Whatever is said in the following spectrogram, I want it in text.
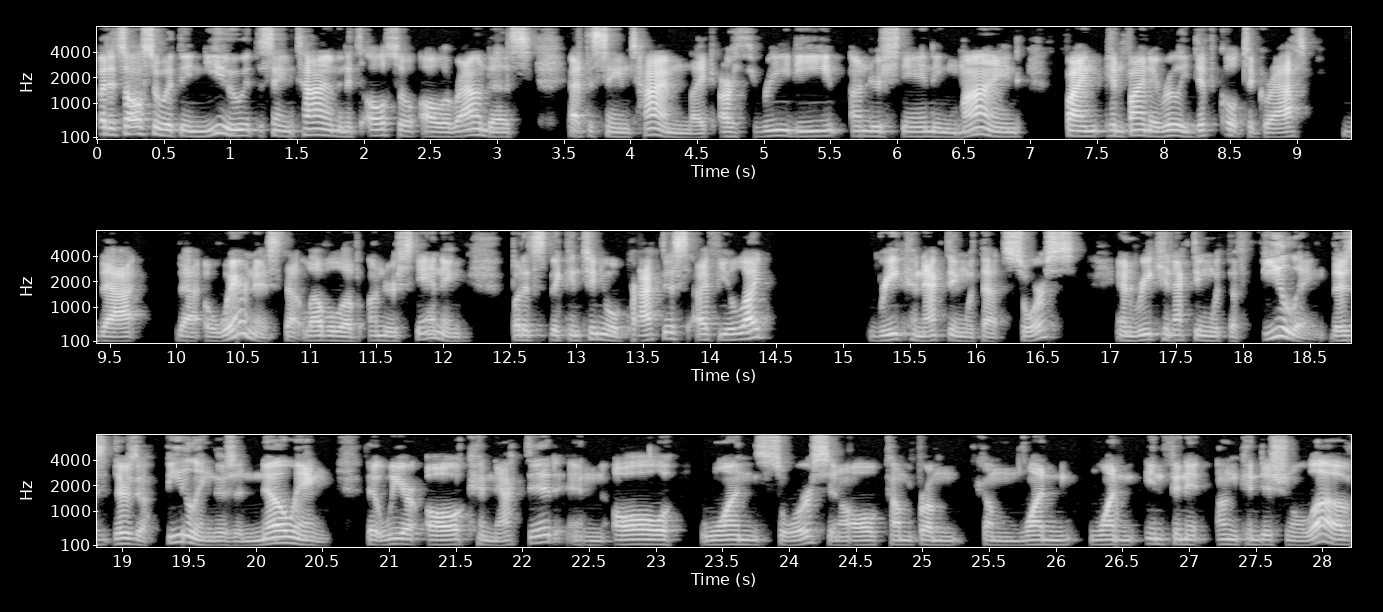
but it's also within you at the same time, and it's also all around us at the same time. Like our 3D understanding mind find can find it really difficult to grasp that that awareness, that level of understanding. But it's the continual practice, I feel like, reconnecting with that source and reconnecting with the feeling. There's there's a feeling, there's a knowing that we are all connected and all one source and all come from come one one infinite unconditional love.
